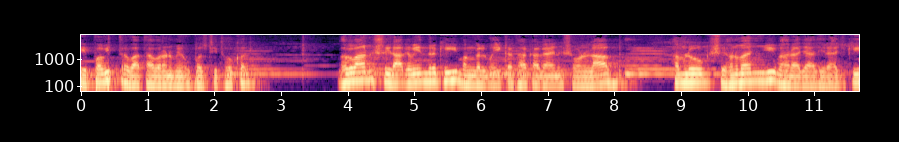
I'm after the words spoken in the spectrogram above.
के पवित्र वातावरण में उपस्थित होकर भगवान श्री राघवेंद्र की मंगलमयी कथा का गायन श्रवण लाभ हम लोग श्री हनुमान जी महाराज आधिराज की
